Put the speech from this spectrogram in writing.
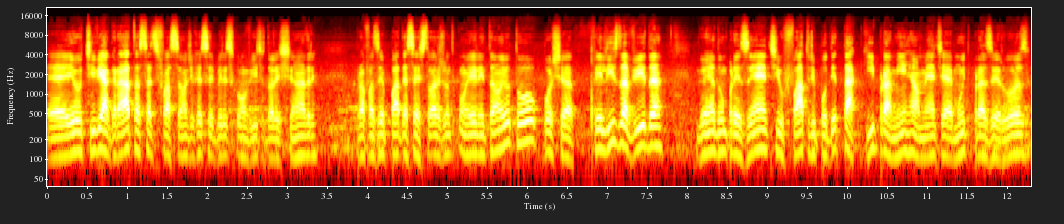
é, eu tive a grata satisfação de receber esse convite do Alexandre para fazer parte dessa história junto com ele. Então eu estou, poxa, feliz da vida, ganhando um presente. O fato de poder estar tá aqui, para mim, realmente é muito prazeroso.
